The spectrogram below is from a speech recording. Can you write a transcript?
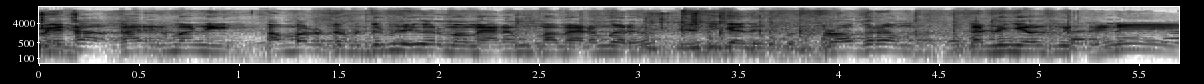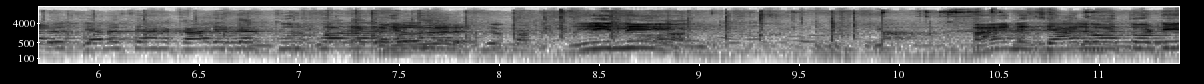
మిగతా కార్యక్రమాన్ని అమ్మాల రుద్రమదేవి గారు మా మేడం మా మేడం గారు. ప్రోగ్రామ్ కంటిన్యూ చేయాల్సింది జనసేన కార్యదర్శి తూర్పుగోదావరి ఆయన శాలువాతోటి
